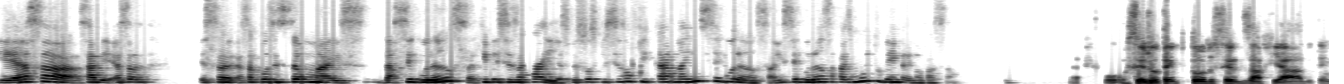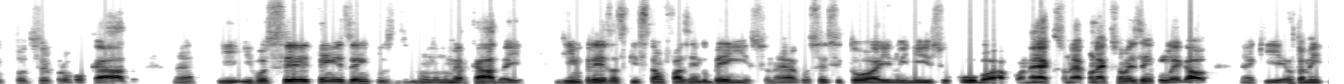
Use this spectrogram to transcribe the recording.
E essa, sabe, essa essa, essa posição mais da segurança que precisa cair. As pessoas precisam ficar na insegurança. A insegurança faz muito bem para a inovação. É, ou seja, o tempo todo ser desafiado, o tempo todo ser provocado, né? E, e você tem exemplos no, no, mercado aí de empresas que estão fazendo bem isso, né? Você citou aí no início o Cuba, a Conexo, né? A Conexo é um exemplo legal, né? Que eu também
